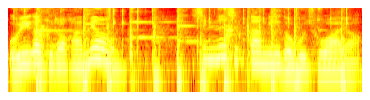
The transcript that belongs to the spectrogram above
오이가 들어가면 씹는 식감이 너무 좋아요.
